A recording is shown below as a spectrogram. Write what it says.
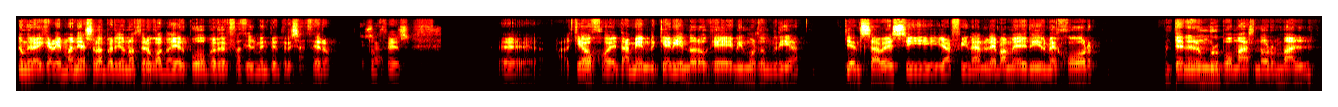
de Hungría, que Alemania solo ha perdido 1-0 cuando ayer pudo perder fácilmente 3-0. Entonces, eh, que ojo, eh, también que viendo lo que vimos de Hungría, quién sabe si al final le va a medir mejor tener un grupo más normal,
